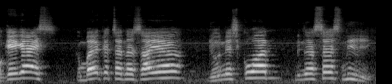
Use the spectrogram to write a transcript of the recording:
Oke guys, kembali ke channel saya, Jones Kuan, dengan saya sendiri.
